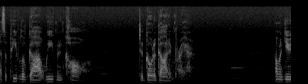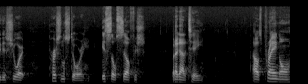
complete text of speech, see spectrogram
As a people of God, we've been called to go to God in prayer. I'm going to give you this short personal story. It's so selfish, but I got to tell you. I was praying on,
